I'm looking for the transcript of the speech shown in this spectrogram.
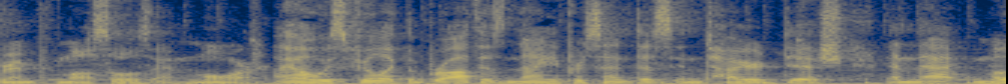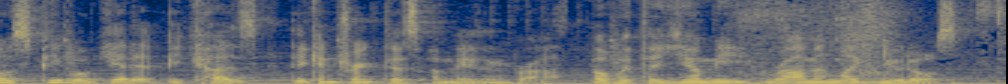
shrimp, mussels, and more. I always feel like the broth is 90% this entire dish, and that most people get it because they can drink this amazing broth. But with the yummy ramen-like noodles,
